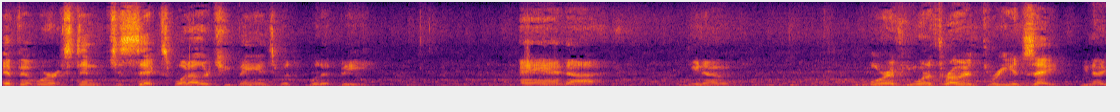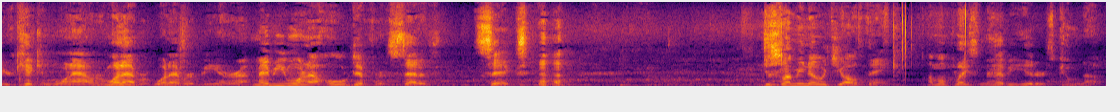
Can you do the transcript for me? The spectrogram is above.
If it were extended to six, what other two bands would, would it be? And, uh, you know, or if you want to throw in three and say, you know, you're kicking one out or whatever, whatever it be. Or maybe you want a whole different set of six. Just let me know what y'all think. I'm to play some heavy hitters coming up.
